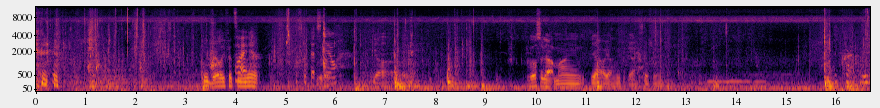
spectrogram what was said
he barely fits All in right. there. That scale. God. We also got mine. Yeah, oh yeah, we could, yeah, still for it. Crap, dude.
